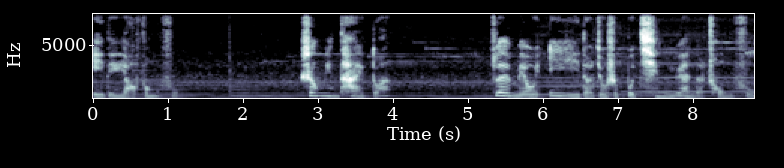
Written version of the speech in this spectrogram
一定要丰富。生命太短，最没有意义的就是不情愿的重复。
